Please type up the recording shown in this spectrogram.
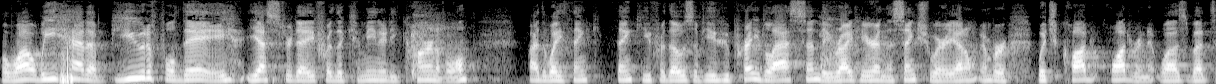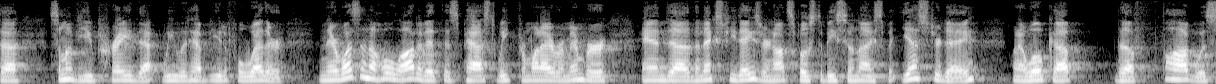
Well, while we had a beautiful day yesterday for the community carnival, by the way, thank, thank you for those of you who prayed last Sunday right here in the sanctuary. I don't remember which quad, quadrant it was, but uh, some of you prayed that we would have beautiful weather. And there wasn't a whole lot of it this past week from what I remember, and uh, the next few days are not supposed to be so nice. But yesterday, when I woke up, the fog was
